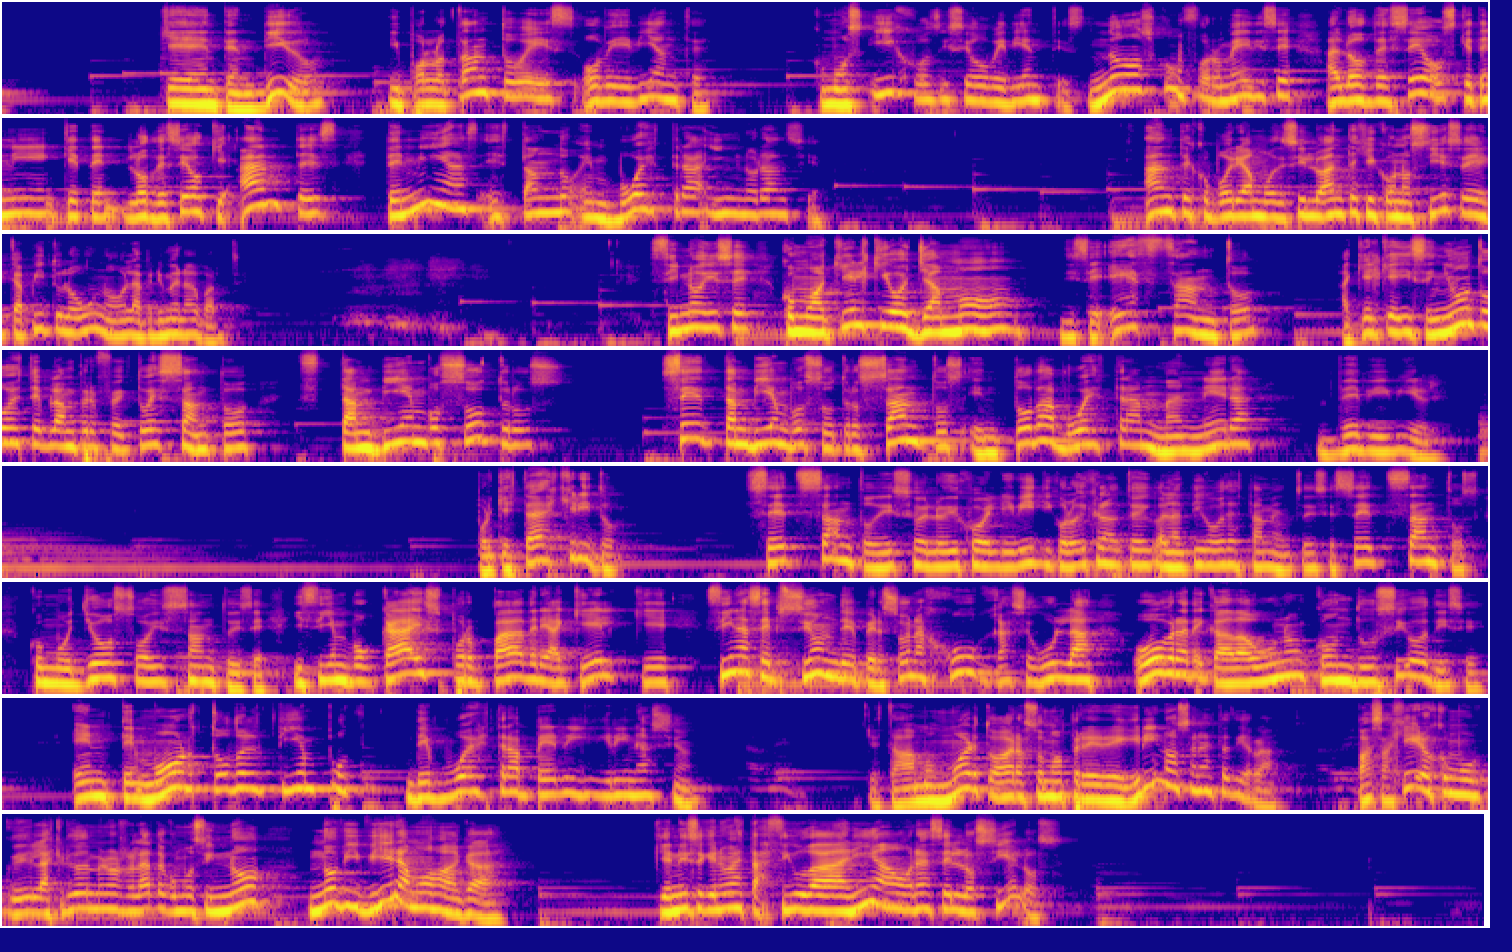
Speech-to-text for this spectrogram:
que es entendido y por lo tanto es obediente. Como hijos, dice, obedientes. No os conforméis, dice, a los deseos que, tení, que los deseos que antes tenías estando en vuestra ignorancia. Antes, como podríamos decirlo, antes que conociese el capítulo 1 la primera parte sino dice, como aquel que os llamó, dice, es santo, aquel que diseñó todo este plan perfecto es santo, también vosotros, sed también vosotros santos en toda vuestra manera de vivir. Porque está escrito, sed santo, dice, lo dijo el Levítico, lo dijo el Antiguo Testamento, dice, sed santos como yo soy santo, dice. Y si invocáis por Padre aquel que sin acepción de persona juzga según la obra de cada uno, condució, dice, en temor todo el tiempo de vuestra peregrinación. Estábamos muertos, ahora somos peregrinos en esta tierra. Pasajeros, como la escritura de menos relata, como si no, no viviéramos acá. Quien dice que nuestra ciudadanía ahora es en los cielos.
